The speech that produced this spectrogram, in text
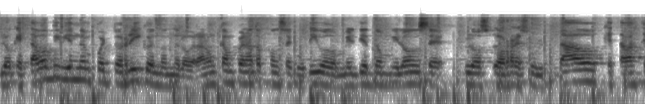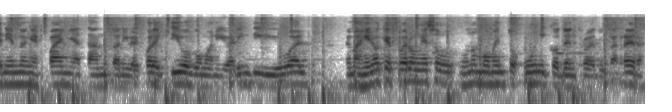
lo que estabas viviendo en Puerto Rico, en donde lograron campeonatos consecutivos 2010-2011, los, los resultados que estabas teniendo en España, tanto a nivel colectivo como a nivel individual, me imagino que fueron esos unos momentos únicos dentro de tu carrera.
